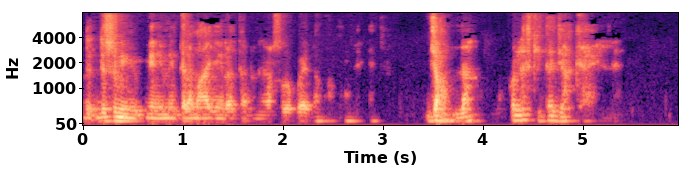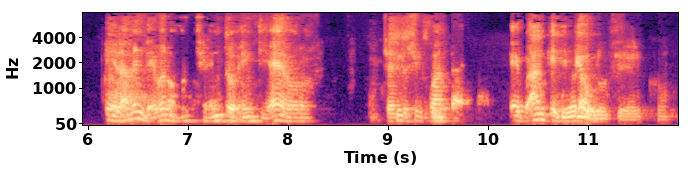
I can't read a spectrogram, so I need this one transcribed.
adesso mi viene in mente la maglia, in realtà non era solo quella, ma gialla, con la scritta DHL e la vendevano a 120 euro, 150 euro, e anche di più. lo cerco,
